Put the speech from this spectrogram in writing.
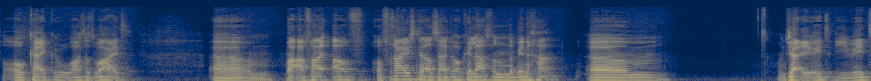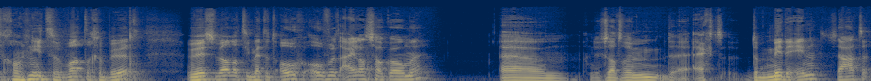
Oh, kijken hoe hard het waait. Ehm, maar al vrij, al, al vrij snel zeiden we, oké, laten we naar binnen gaan. Ehm, want ja, je weet, je weet gewoon niet wat er gebeurt. We wisten wel dat hij met het oog over het eiland zou komen. Ehm, dus dat we echt er middenin zaten,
